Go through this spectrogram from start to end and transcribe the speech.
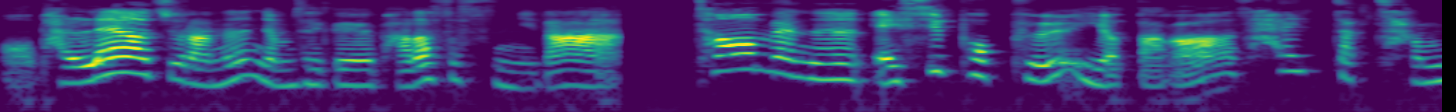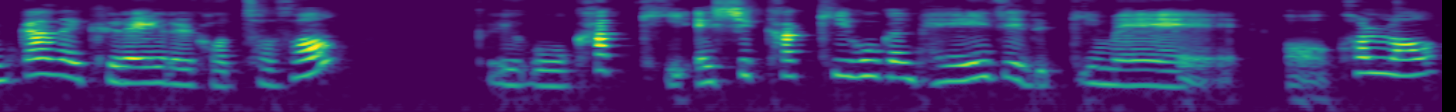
어, 발레아주라는 염색을 받았었습니다. 처음에는 애쉬 퍼플이었다가 살짝 잠깐의 그레이를 거쳐서 그리고 카키, 애쉬 카키 혹은 베이지 느낌의 어, 컬러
